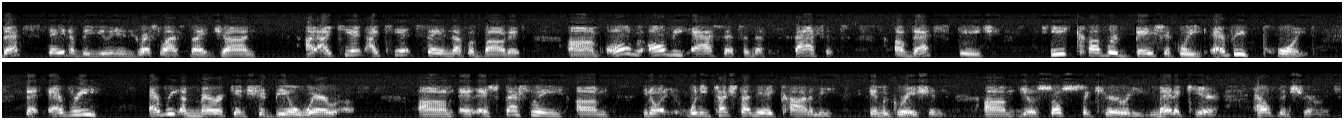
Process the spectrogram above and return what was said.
That State of the Union address last night, John, I, I can't I can't say enough about it. Um, all the, all the assets and the facets of that speech, he covered basically every point that every every American should be aware of, um, and especially um, you know when he touched on the economy immigration, um, you know, Social Security, Medicare, health insurance.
